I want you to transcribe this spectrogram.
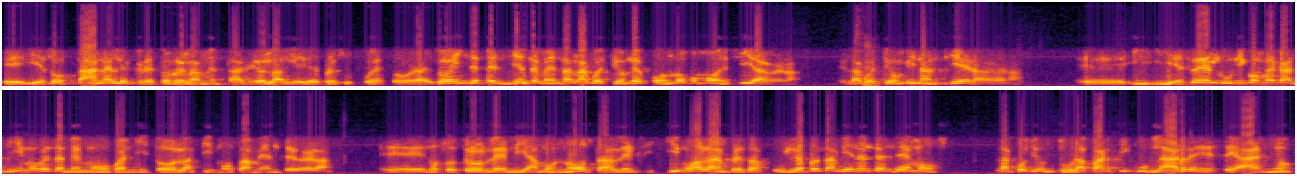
Eh, y eso está en el decreto reglamentario de la ley de presupuesto, ¿verdad? Eso es independientemente de la cuestión de fondo, como decía, ¿verdad? Es la cuestión financiera, ¿verdad? Eh, y, ese es el único mecanismo que tenemos, Juanito, lastimosamente, ¿verdad? Eh, nosotros le enviamos notas, le exigimos a las empresas públicas, pero también entendemos la coyuntura particular de este año,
